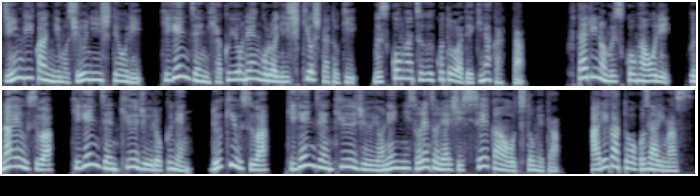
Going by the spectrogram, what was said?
人議官にも就任しており、紀元前104年頃に死去した時、息子が継ぐことはできなかった。二人の息子がおり、グナエウスは紀元前96年、ルキウスは紀元前94年にそれぞれ執政官を務めた。ありがとうございます。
